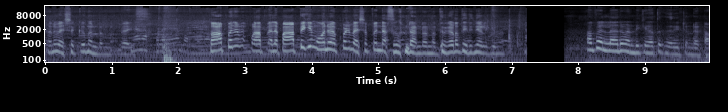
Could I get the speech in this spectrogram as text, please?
അവന് വിശക്കുന്നുണ്ടെന്ന് ഗൈസ് പാപ്പനും പാപ്പ അല്ല പാപ്പിക്കും മോനും എപ്പോഴും വിശപ്പിന്റെ അസുഖം രണ്ടെണ്ണത്തിന് കട തിരിഞ്ഞു കളിക്കുന്നു അപ്പോൾ എല്ലാവരും വണ്ടിക്കകത്ത് കയറിയിട്ടുണ്ട് കേട്ടോ.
